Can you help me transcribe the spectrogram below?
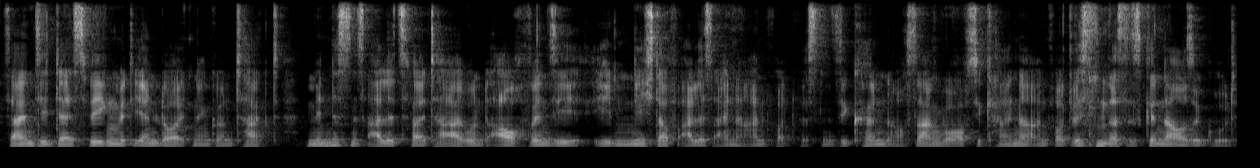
Seien Sie deswegen mit Ihren Leuten in Kontakt, mindestens alle zwei Tage und auch wenn Sie eben nicht auf alles eine Antwort wissen. Sie können auch sagen, worauf Sie keine Antwort wissen, das ist genauso gut.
